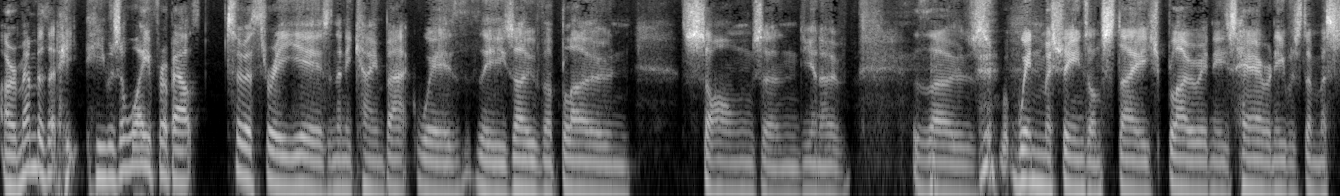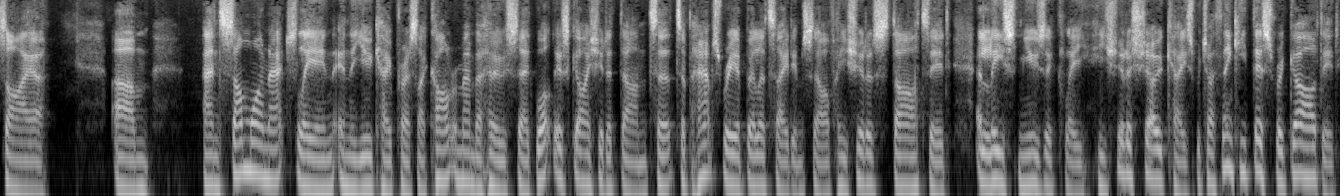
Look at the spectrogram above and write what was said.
I remember that he, he was away for about two or three years, and then he came back with these overblown songs and you know those wind machines on stage blowing his hair, and he was the Messiah. Um, and someone actually in, in the UK press, I can't remember who, said what this guy should have done to, to perhaps rehabilitate himself. He should have started, at least musically, he should have showcased, which I think he disregarded.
